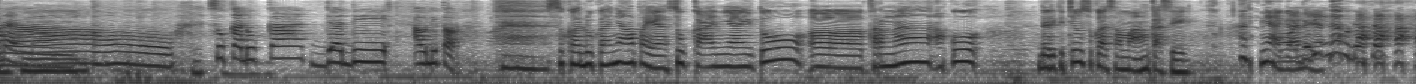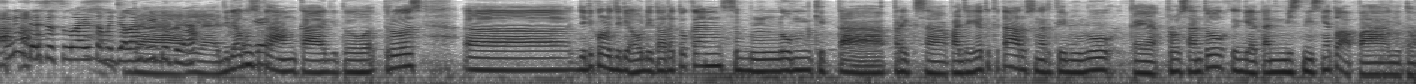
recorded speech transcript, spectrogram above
random. Oh, suka duka jadi auditor. Suka dukanya apa ya? Sukanya itu eh, karena aku dari kecil suka sama angka sih. Ini Oh, agak aneh jadi ya. ini udah ini udah sesuai sama jalan Nah, hidup ya. Iya, jadi aku Oke. suka angka gitu. Terus eh jadi kalau jadi auditor itu kan sebelum kita periksa pajaknya tuh kita harus ngerti dulu kayak perusahaan tuh kegiatan bisnisnya tuh apa gitu.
